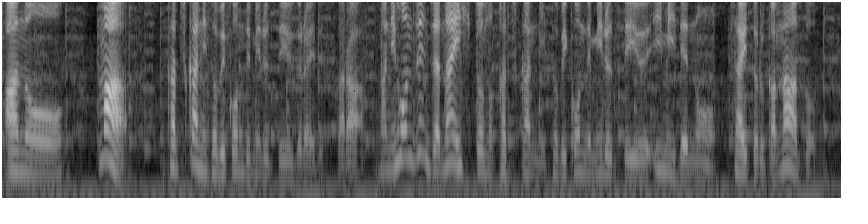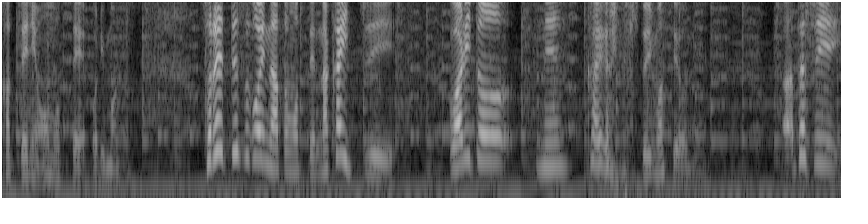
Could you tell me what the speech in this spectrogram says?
あのまあ価値観に飛び込んでみるっていうぐらいですから、まあ、日本人じゃない人の価値観に飛び込んでみるっていう意味でのタイトルかなと勝手に思っております。それってすごいなと思って中市割とね海外の人いますよね。私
